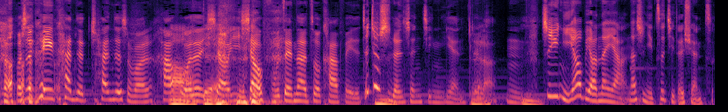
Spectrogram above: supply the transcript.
我是可以看着穿着什么哈佛的校衣、校服在那做咖啡的，这就是嗯人生经验。对对了，嗯，嗯，至于你要不要那样，那是你自己的选择，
